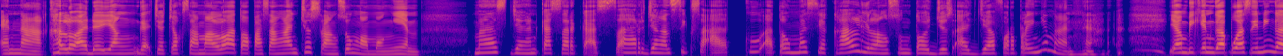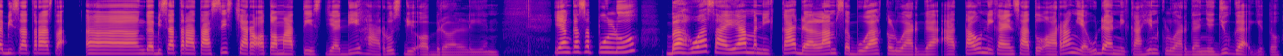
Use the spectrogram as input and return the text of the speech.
enak kalau ada yang nggak cocok sama lo atau pasangan cus langsung ngomongin Mas jangan kasar-kasar, jangan siksa aku atau Mas ya kali langsung tojos aja foreplaynya mana? Yang bikin gak puas ini nggak bisa terasa eh, nggak uh, bisa teratasi secara otomatis, jadi harus diobrolin. Yang ke-10, bahwa saya menikah dalam sebuah keluarga atau nikahin satu orang ya udah nikahin keluarganya juga gitu.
